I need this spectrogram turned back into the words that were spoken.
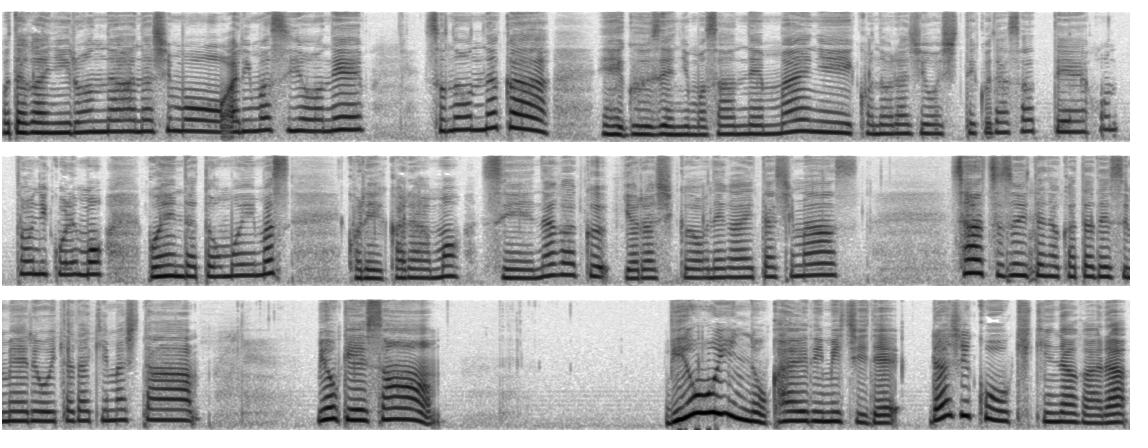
お互いにいろんな話もありますよね。その中、えー、偶然にも3年前にこのラジオを知ってくださって、本当にこれもご縁だと思います。これからも末永くよろしくお願いいたします。さあ、続いての方です。メールをいただきました。妙慶さん。美容院の帰り道でラジコを聞きながら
